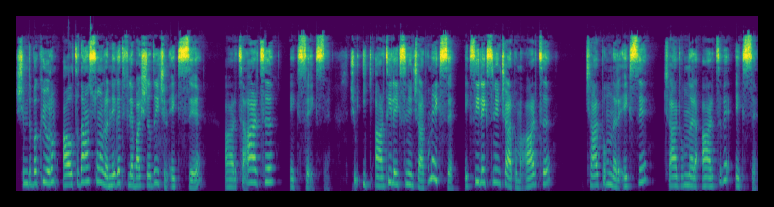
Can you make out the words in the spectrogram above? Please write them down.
Şimdi bakıyorum 6'dan sonra negatifle başladığı için eksi, artı artı, eksi eksi. Şimdi artı ile eksinin çarpımı eksi. Eksi ile eksinin çarpımı artı. Çarpımları eksi, çarpımları artı ve eksi.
